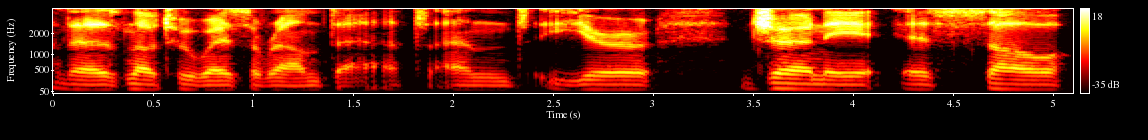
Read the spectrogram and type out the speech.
There's no two ways around that. And your journey is so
